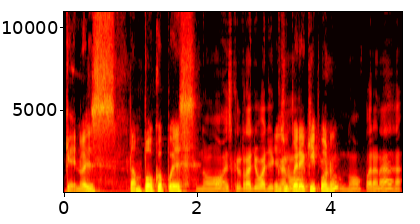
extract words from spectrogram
que no es tampoco, pues. No, es que el Rayo Vallecano. El super equipo, ¿no? No, para nada.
